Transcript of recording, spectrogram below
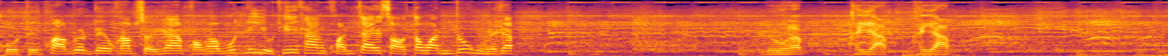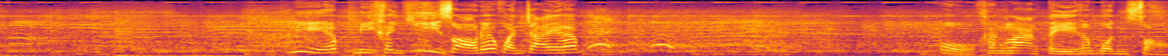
พูดถึงความรวดเร็วความสวยงามของอาวุธนี่อยู่ที่ทางขวัญใจสอตะวันรุ่งนะครับ ดูครับขยับขยับ นี่ครับมีขยี้ศอกด้วยขวัญใจครับ โอ้ข้างล่างตีข้างบนศอก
